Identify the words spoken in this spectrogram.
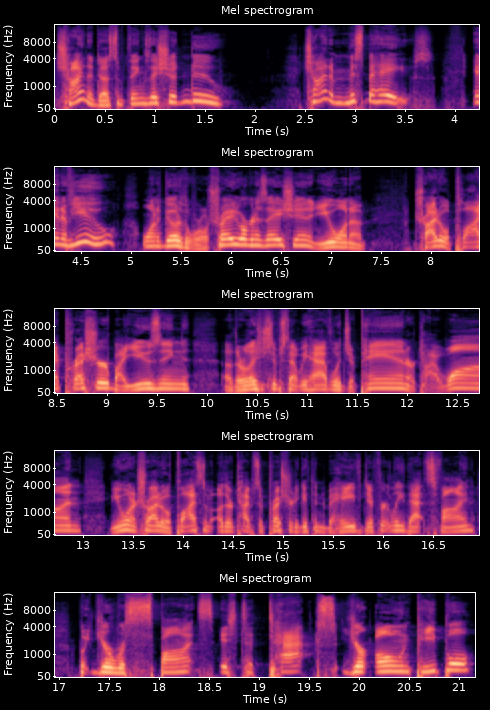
China does some things they shouldn't do. China misbehaves. And if you want to go to the World Trade Organization and you want to try to apply pressure by using uh, the relationships that we have with Japan or Taiwan. If you want to try to apply some other types of pressure to get them to behave differently, that's fine. But your response is to tax your own people.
